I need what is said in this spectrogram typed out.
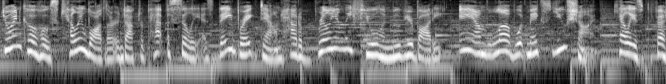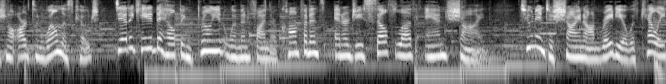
Join co hosts Kelly Wadler and Dr. Pat Baccili as they break down how to brilliantly fuel and move your body and love what makes you shine. Kelly is a professional arts and wellness coach dedicated to helping brilliant women find their confidence, energy, self love, and shine. Tune in to Shine On Radio with Kelly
